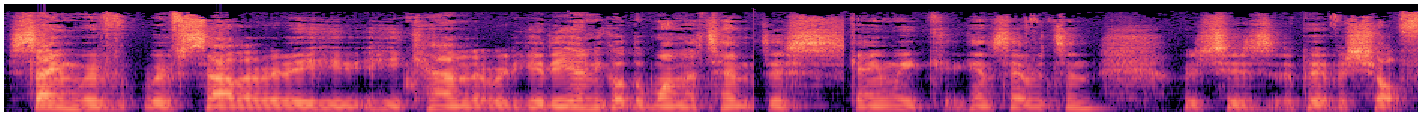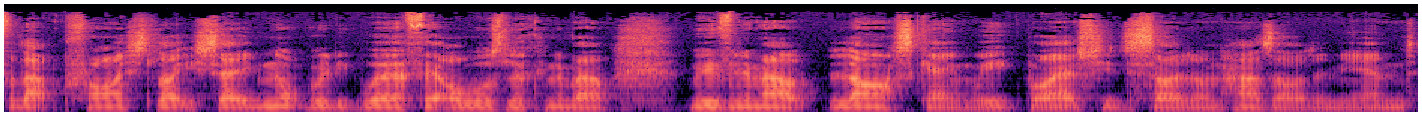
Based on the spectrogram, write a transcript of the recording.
Same with, with Salah, really. He, he can look really good. He only got the one attempt this game week against Everton, which is a bit of a shot for that price. Like you say, not really worth it. I was looking about moving him out last game week, but I actually decided on Hazard in the end.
